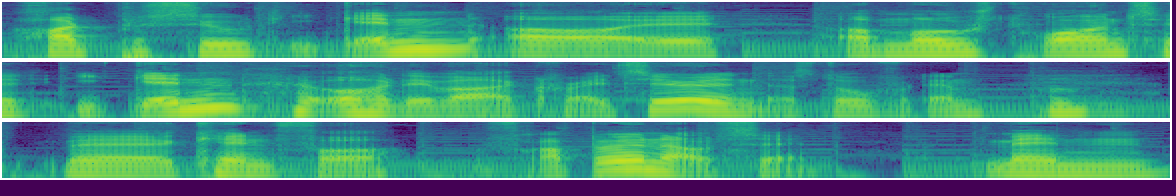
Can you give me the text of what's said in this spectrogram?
Hot Pursuit igen, og, øh, og Most Wanted igen, og det var Criterion, der stod for dem, Mm. øh, kendt for, fra Burnout-serien. Men,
